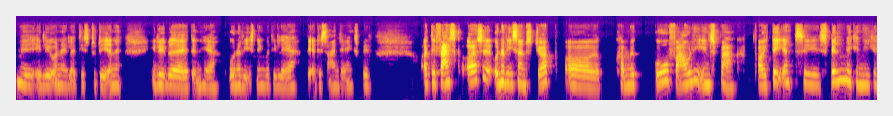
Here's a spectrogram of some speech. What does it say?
med eleverne eller de studerende i løbet af den her undervisning, hvor de lærer ved at designe læringsspil. Og det er faktisk også underviserens job at komme med gode faglige indspark og idéer til spilmekanikker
